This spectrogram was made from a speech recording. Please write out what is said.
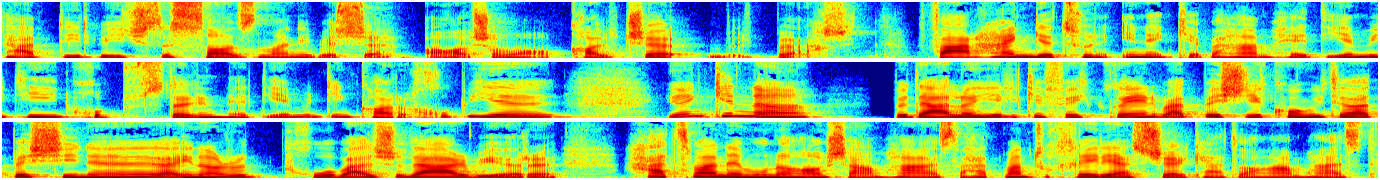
تبدیل به یه چیز سازمانی بشه. آقا شما کالچر ببخشید فرهنگتون اینه که به هم هدیه میدین. خب دوست دارین هدیه میدین کار خوبیه. یا اینکه نه به دلایلی که فکر می‌کنه یعنی باید یه کمیته باید بشینه و اینا رو خوب رو در بیاره. حتما نمونه هاشم هست و حتما تو خیلی از شرکت ها هم هست.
